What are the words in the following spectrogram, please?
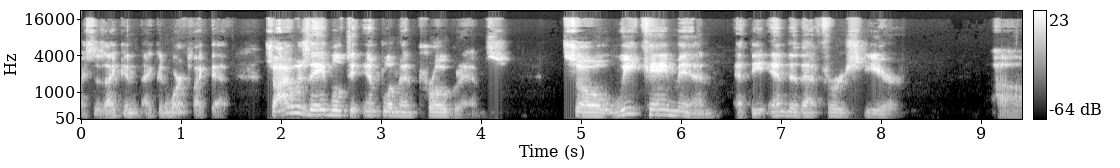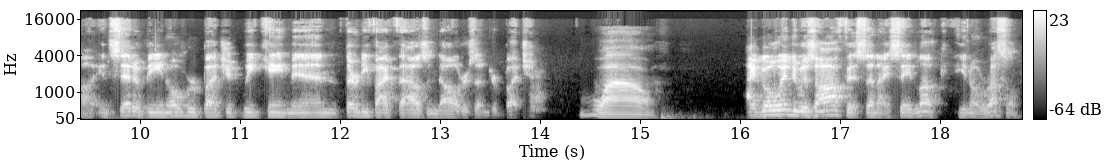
I says, I can I can work like that. So I was able to implement programs. So we came in at the end of that first year uh, instead of being over budget, we came in $35,000 under budget. Wow. I go into his office and I say, look, you know, Russell,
